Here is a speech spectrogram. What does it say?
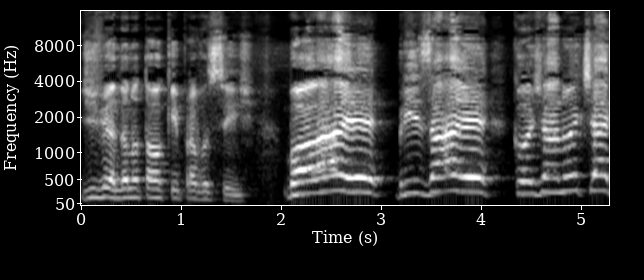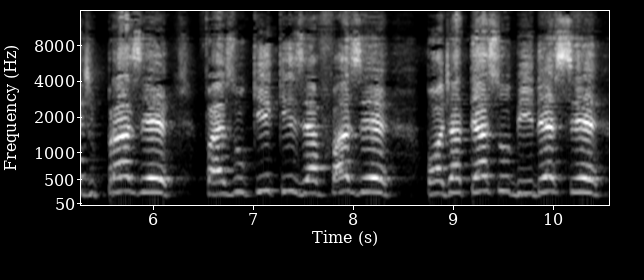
Desvendando tá ok para vocês. Bola aí, brisa aí, que hoje a noite é de prazer. Faz o que quiser fazer, pode até subir e descer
